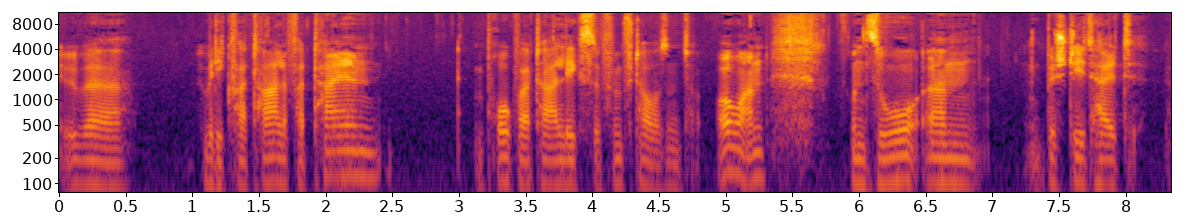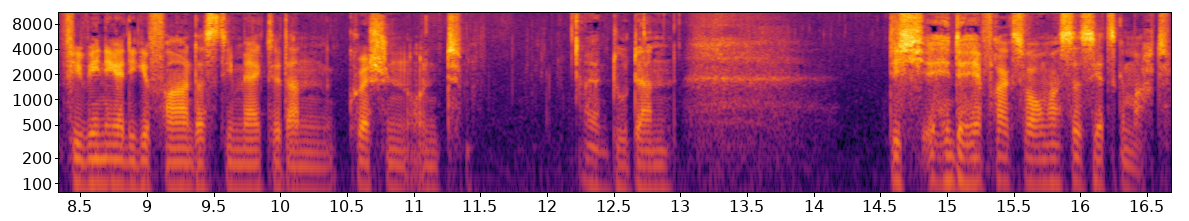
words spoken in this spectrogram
über, über die Quartale verteilen, pro Quartal legst du 5000 Euro an und so ähm, besteht halt viel weniger die Gefahr, dass die Märkte dann crashen und äh, du dann dich hinterher fragst, warum hast du das jetzt gemacht?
